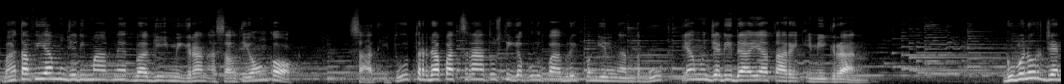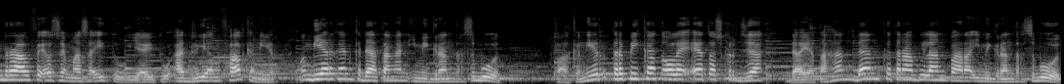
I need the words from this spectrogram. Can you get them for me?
Batavia menjadi magnet bagi imigran asal Tiongkok. Saat itu terdapat 130 pabrik penggilingan tebu yang menjadi daya tarik imigran. Gubernur Jenderal VOC masa itu, yaitu Adrian Falconer, membiarkan kedatangan imigran tersebut. Falconer terpikat oleh etos kerja, daya tahan, dan keterampilan para imigran tersebut.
